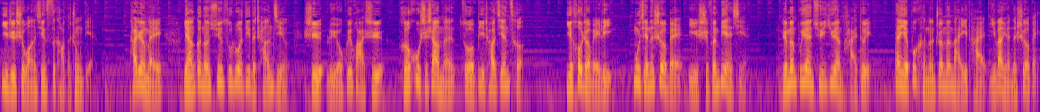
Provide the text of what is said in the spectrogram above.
一直是王鑫思考的重点。他认为，两个能迅速落地的场景是旅游规划师和护士上门做 B 超监测。以后者为例，目前的设备已十分便携，人们不愿去医院排队，但也不可能专门买一台一万元的设备。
